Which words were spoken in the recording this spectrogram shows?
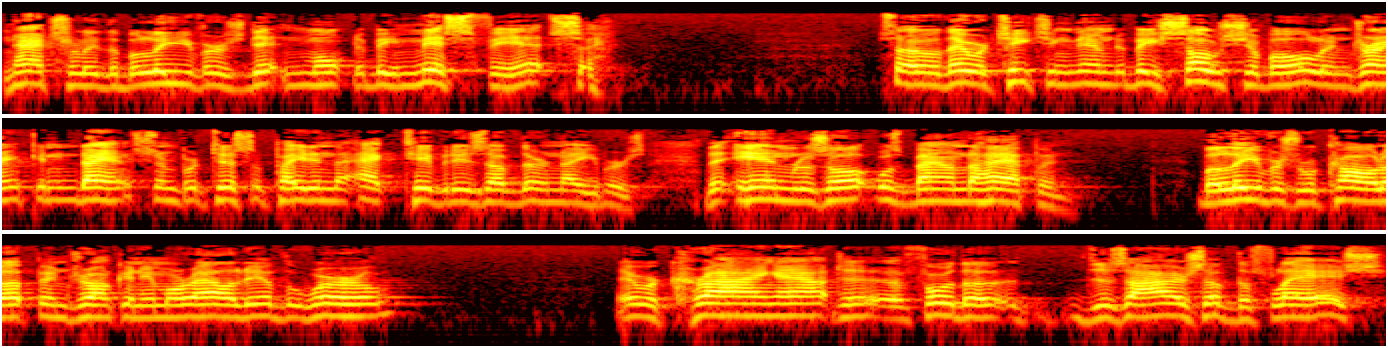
Naturally, the believers didn't want to be misfits. So they were teaching them to be sociable and drink and dance and participate in the activities of their neighbors. The end result was bound to happen. Believers were caught up in drunken immorality of the world. They were crying out for the desires of the flesh.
